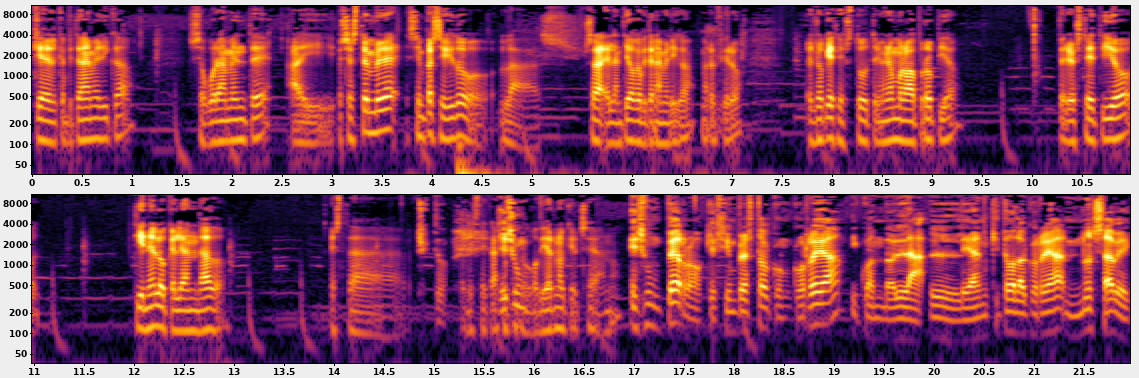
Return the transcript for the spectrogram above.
que el Capitán América seguramente hay... O sea, este hombre siempre ha seguido las... O sea, el antiguo Capitán América, me refiero. Es lo que dices tú, tenía una moral propia, pero este tío tiene lo que le han dado. Esta, en este caso, Es un- el gobierno, quien sea, ¿no? es un perro que siempre ha estado con correa y cuando la, le han quitado la correa no sabe,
